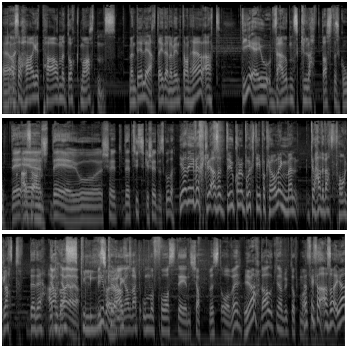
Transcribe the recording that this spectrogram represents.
Eh, og så har jeg et par med Doc Martens. Men det lærte jeg denne vinteren her, at de er jo verdens glatteste sko. Det er, Altså, det er jo skøyt, det er tyske skøytesko, det. ja, det er virkelig, altså, Du kunne brukt de på curling, men det hadde vært for glatt. Det er det. At du bare sklir Hvis curling hadde vært om å få steinen kjappest over, Ja. da du kunnet brukt Doc Ja, altså, ja,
